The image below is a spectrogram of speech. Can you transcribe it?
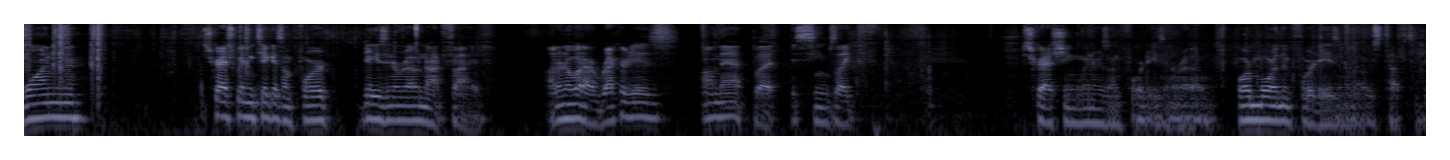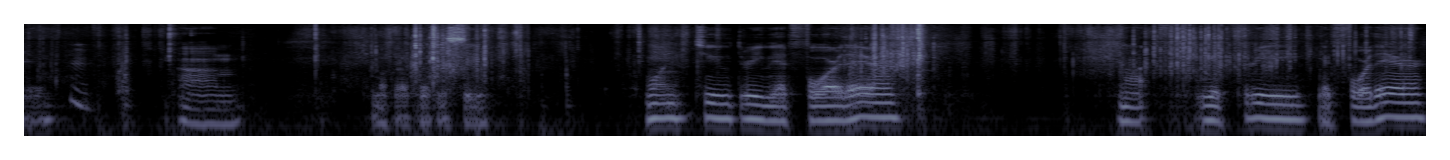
one scratch winning tickets on four days in a row, not five. I don't know what our record is on that, but it seems like scratching winners on four days in a row or more than four days in a row is tough to do. Um, can look real quick and see. One, two, three. We had four there. Not. We had three. We had four there.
